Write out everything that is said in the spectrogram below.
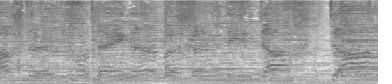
agter die gordyne begin die dag daar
